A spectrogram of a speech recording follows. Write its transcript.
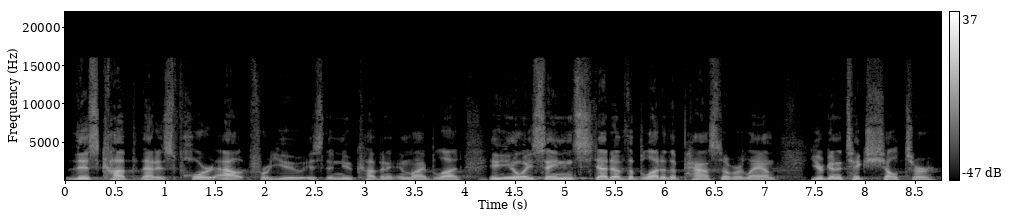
This cup that is poured out for you is the new covenant in my blood. You know what he's saying? Instead of the blood of the Passover lamb, you're going to take shelter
